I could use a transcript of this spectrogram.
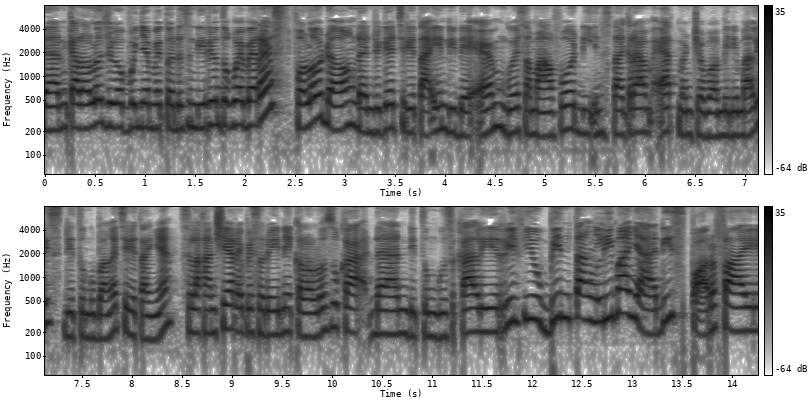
dan kalau lo juga punya metode sendiri untuk beberes, follow dong dan juga ceritain di DM gue sama Avo di Instagram at mencoba minimalis. Ditunggu banget ceritanya. Silahkan share episode ini kalau lo suka dan ditunggu sekali review bintang 5-nya di Spotify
